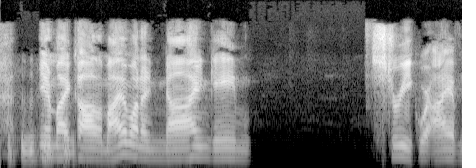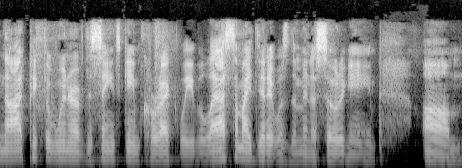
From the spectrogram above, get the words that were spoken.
In my column, I am on a nine-game streak where I have not picked the winner of the Saints game correctly. The last time I did it was the Minnesota game. Um,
